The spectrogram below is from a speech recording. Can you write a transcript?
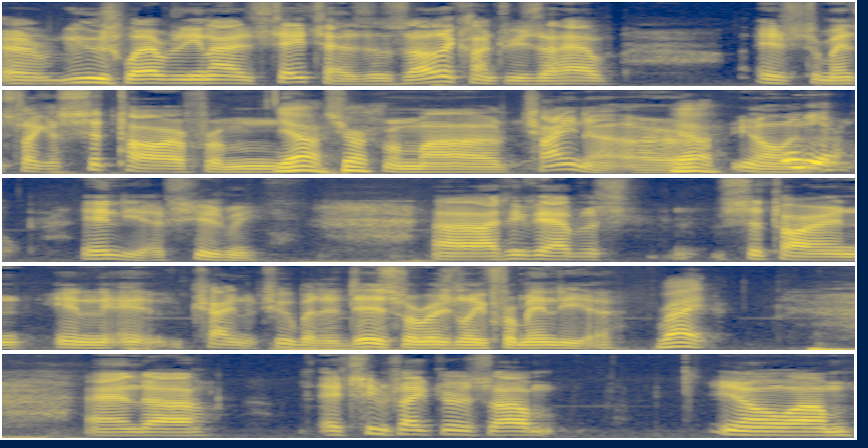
uh, use whatever the United States has. There's other countries that have instruments like a sitar from Yeah, sure. from uh, China or Yeah. you know India. India, excuse me. Uh, I think they have this sitar in, in, in China too, but it is originally from India. Right. And uh, it seems like there's, um, you know, um,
